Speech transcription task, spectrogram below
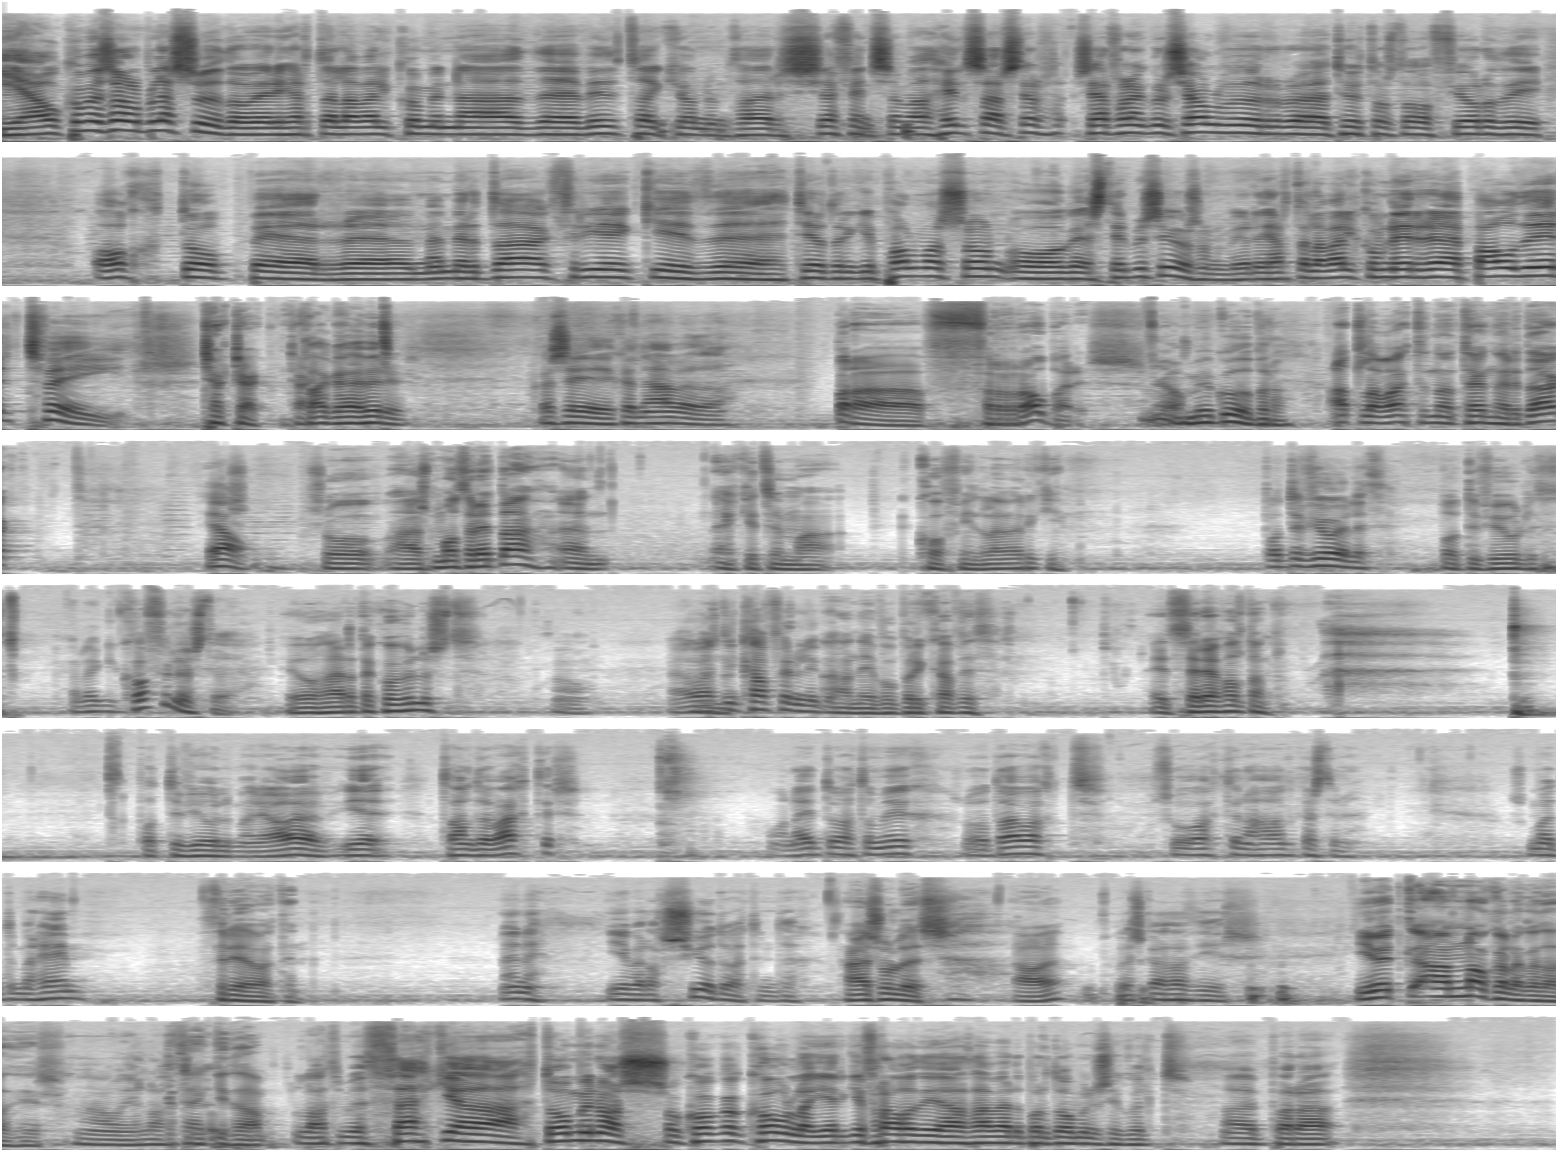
Já, komið svo blessuð og verið hjertalega velkomin að eh, viðtækjónum. Það er sjefinn sem að heilsar sér, sérfræðingur sjálfur eh, 24. oktober eh, með mér dag þrýegið Teodor Ingi Pálmarsson og Styrmi Sigursson. Verið hjertalega velkomnir eh, báðir tveir. Takk, takk, takk. Að þið fyrir Hvað segið þið, hvernig hafið það? Bara frábærir. Já, mjög góðu bara Alla vaktina tegnar í dag, Já, svo það er smá þreita, en ekkert sem að koffín lagar ekki. Bóti fjúelið. Bóti fjólið. Það er ekki koffilust eða? Jú, það er þetta koffilust. Já. Já, þú ert í kaffinu líka. Þannig ég fór bara í kaffið. Eitt þrjafaldan. Bóti fjúelið, menn, já, ég talandi um vaktir. Það var nætuvakt á mig, svo var dagvakt, svo vaktin á handkastinu. Svo mætti mér heim. Þriðavaktin. Nei, nei, ég verð á sjötuvaktin í dag. Það er svoleiðis. Já, ég. Ég veit að nákvæmlega hvað það þýr. Já, ég Þekki það. láti mig þekkja það. Dominos og Coca-Cola, ég er ekki frá því að það verður bara Dominos í kvöld. Það er bara,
